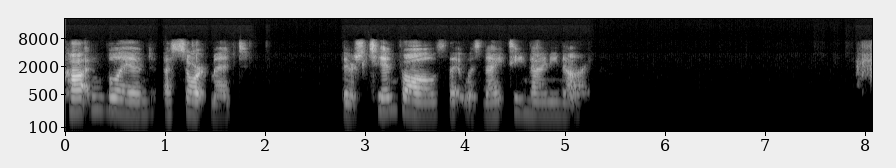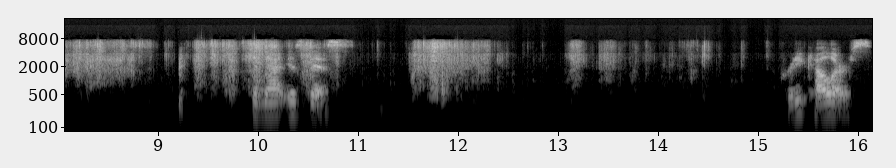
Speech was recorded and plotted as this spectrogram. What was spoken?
cotton blend assortment. There's 10 balls that was 19.99. And that is this. pretty colors.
